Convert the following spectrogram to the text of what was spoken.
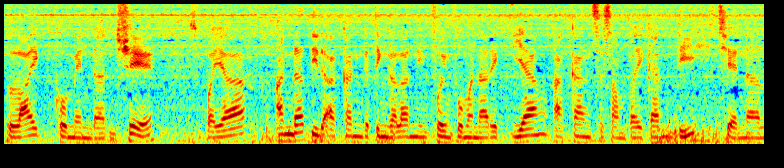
like, komen dan share supaya anda tidak akan ketinggalan info-info menarik yang akan saya sampaikan di channel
